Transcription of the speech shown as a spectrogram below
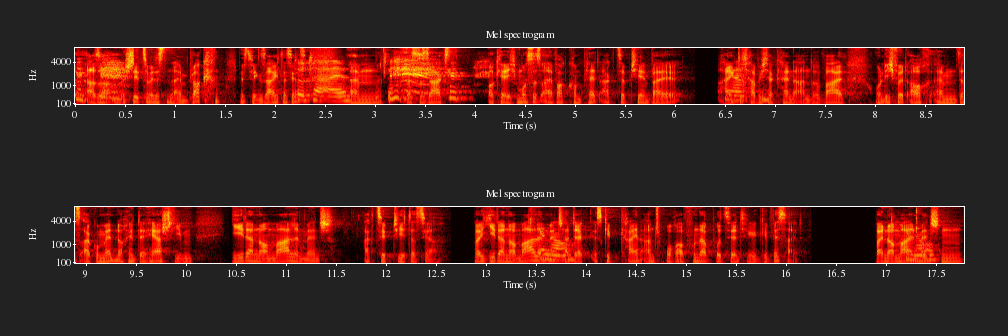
äh, also steht zumindest in deinem Blog, deswegen sage ich das jetzt. Total. Ähm, dass du sagst, okay, ich muss es einfach komplett akzeptieren, weil eigentlich ja. habe ich ja keine andere Wahl. Und ich würde auch ähm, das Argument noch hinterher schieben, jeder normale Mensch akzeptiert das ja. Weil jeder normale genau. Mensch hat ja, es gibt keinen Anspruch auf hundertprozentige Gewissheit. Bei normalen genau. Menschen,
